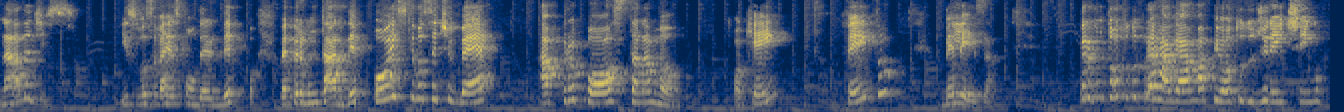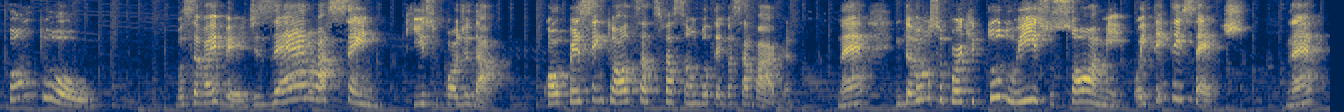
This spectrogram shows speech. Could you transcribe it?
Nada disso. Isso você vai responder depois, vai perguntar depois que você tiver a proposta na mão, ok? Feito? Beleza. Perguntou tudo para RH, mapeou tudo direitinho, pontuou. Você vai ver de 0 a 100 que isso pode dar. Qual percentual de satisfação vou ter com essa vaga, né? Então vamos supor que tudo isso some 87, né?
